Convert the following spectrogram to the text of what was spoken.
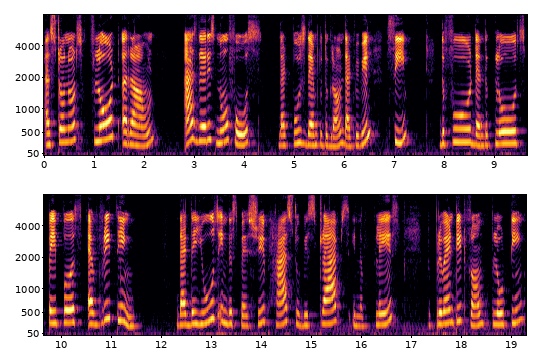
astronauts float around as there is no force that pulls them to the ground that we will see. The food then the clothes papers everything that they use in the spaceship has to be strapped in a place to prevent it from floating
